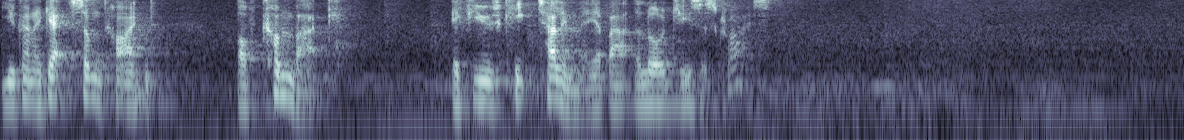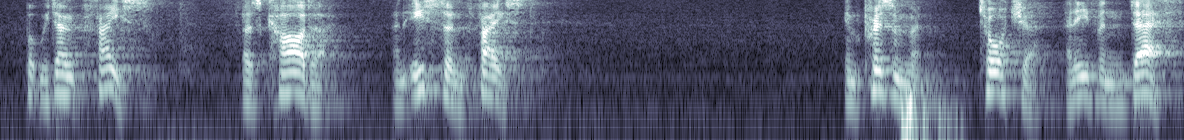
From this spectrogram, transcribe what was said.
You're going to get some kind of comeback if you keep telling me about the Lord Jesus Christ. But we don't face, as Carter and Eason faced, imprisonment, torture, and even death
